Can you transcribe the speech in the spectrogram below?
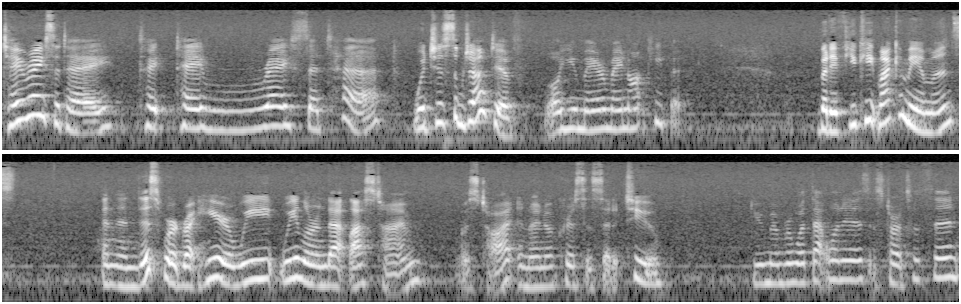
te resete, te, te resete, which is subjunctive. Well, you may or may not keep it. But if you keep my commandments, and then this word right here, we, we learned that last time I was taught, and I know Chris has said it too. Do you remember what that one is? It starts with an,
